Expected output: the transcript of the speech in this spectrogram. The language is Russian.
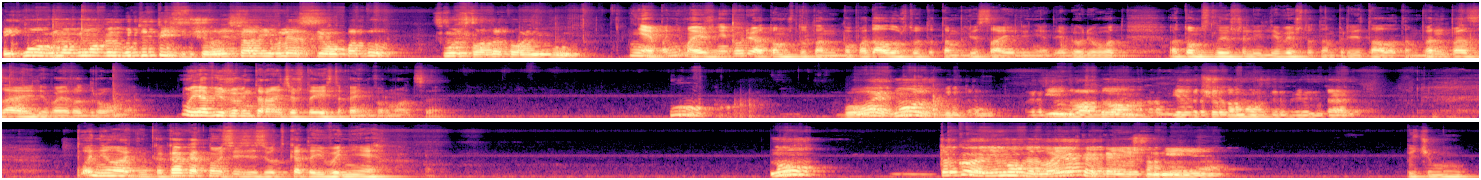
Их мог- мог- могут быть и тысячи, но если они в лес все упадут, смысла от этого не будет. Не, понимаю, я же не говорю о том, что там попадало что-то там в леса или нет. Я говорю вот о том, слышали ли вы, что там прилетало там в НПЗ или в аэродромы. Ну, я вижу в интернете, что есть такая информация. Ну, бывает, может быть, там, один-два дрона, там, где-то что-то может и прилетали. Понятненько. Как относитесь вот к этой войне? Ну, такое немного двоякое, конечно, мнение. Почему?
